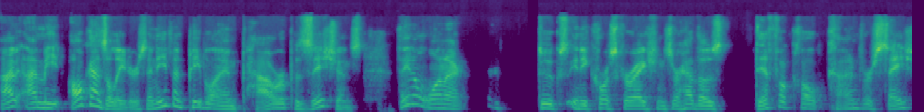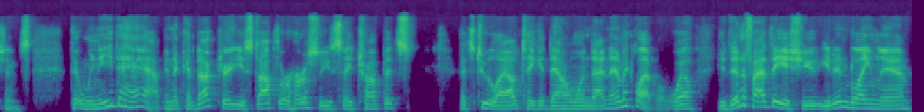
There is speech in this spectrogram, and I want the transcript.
I, I meet all kinds of leaders and even people in power positions. They don't want to do any course corrections or have those difficult conversations that we need to have. In a conductor, you stop the rehearsal, you say, trumpets, that's too loud, take it down one dynamic level. Well, you identified the issue, you didn't blame them.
